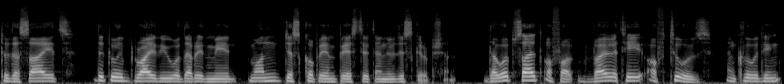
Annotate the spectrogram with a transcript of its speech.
to the site that will provide you with a readme one. Just copy and paste it in the description. The website offers a variety of tools, including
